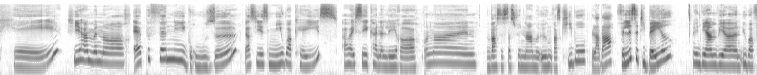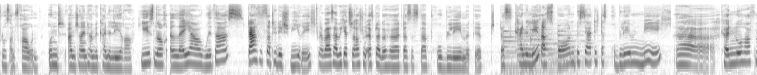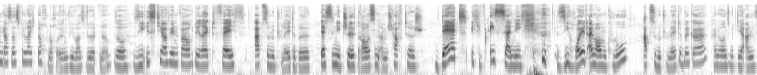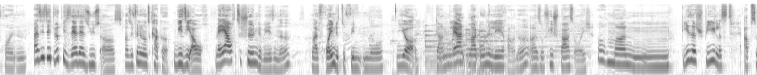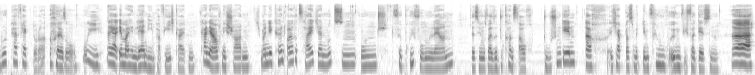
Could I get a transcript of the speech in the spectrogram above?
Okay. Hier haben wir noch Epiphany Grusel. Das hier ist Miwa Case. Aber ich sehe keine Lehrer. Oh nein. Was ist das für ein Name? Irgendwas Kibo? Bla Felicity Bale. Irgendwie haben wir einen Überfluss an Frauen. Und anscheinend haben wir keine Lehrer. Hier ist noch Alea Withers. Das ist natürlich schwierig. Aber das habe ich jetzt auch schon öfter gehört, dass es da Probleme gibt. Dass keine Lehrer spawnen. Bisher hatte ich das Problem nicht. Äh, können nur hoffen, dass das vielleicht doch noch irgendwie was wird, ne? So, sie ist hier auf jeden Fall auch direkt. Faith, absolut relatable. Destiny chillt draußen am Schachtisch. Dad, ich weiß ja nicht. sie heult einfach am Klo absolut relatable Girl, können wir uns mit dir anfreunden. Weil sie sieht wirklich sehr, sehr süß aus. Also sie finden uns kacke. Wie sie auch. Wäre ja auch zu schön gewesen, ne? Mal Freunde zu finden, so. Ja, dann lernt mal ohne Lehrer, ne? Also viel Spaß euch. Oh Mann. Dieses Spiel ist absolut perfekt, oder? Also, hui. Naja, immerhin lernen die ein paar Fähigkeiten. Kann ja auch nicht schaden. Ich meine, ihr könnt eure Zeit ja nutzen und für Prüfungen lernen. Beziehungsweise du kannst auch duschen gehen? Ach, ich habe das mit dem Fluch irgendwie vergessen. Ah,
